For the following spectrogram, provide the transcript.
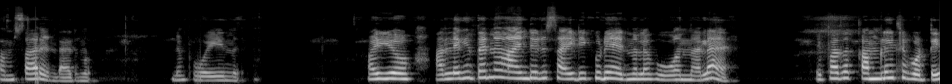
സംസാരം ഉണ്ടായിരുന്നു. പിന്നെ പോയിന്ന്. അയ്യോ അല്ലെങ്കിൽ തന്നെ അതിന്റെ ഒരു സൈഡിൽ കൂടി ആയിരുന്നല്ലോ പോവുന്നല്ലേ? ഇപ്പൊ അത് കംപ്ലീറ്റ് പൊട്ടി.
